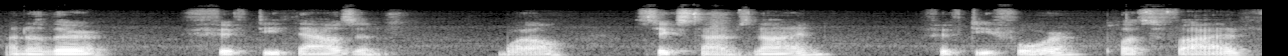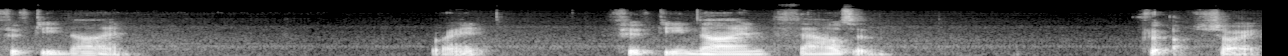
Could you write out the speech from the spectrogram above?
another 50,000. Well, 6 times 9, 54 plus 5, 59. Right? 59,000. Sorry,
